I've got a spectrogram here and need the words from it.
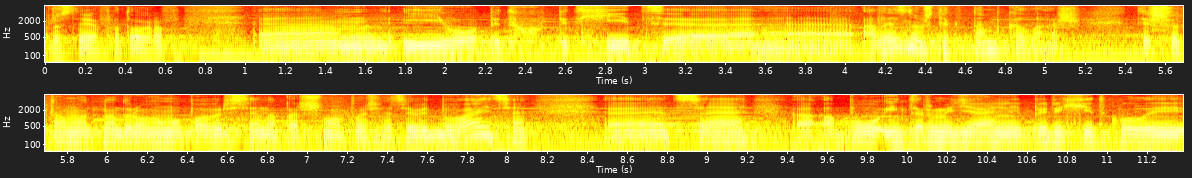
просто я фотограф, ем, і його підх- підхід. е, Але знову ж таки, там калаш. Те, що там от на другому поверсі, на першому площадці відбувається, це або інтермедіальний перехід, коли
